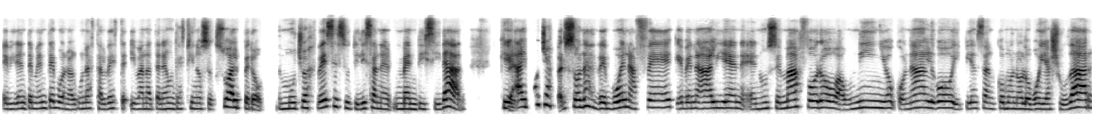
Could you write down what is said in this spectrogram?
evidentemente, bueno, algunas tal vez iban a tener un destino sexual, pero muchas veces se utilizan en mendicidad, que hay muchas personas de buena fe que ven a alguien en un semáforo, a un niño con algo y piensan cómo no lo voy a ayudar,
